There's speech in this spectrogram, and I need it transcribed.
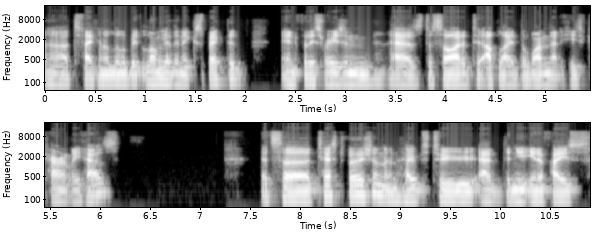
Uh, it's taken a little bit longer than expected, and for this reason, has decided to upload the one that he currently has. It's a test version and hopes to add the new interface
